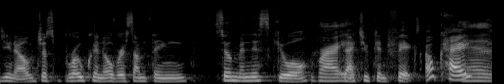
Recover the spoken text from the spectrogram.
you know, just broken over something so minuscule right. that you can fix. Okay. Yes.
